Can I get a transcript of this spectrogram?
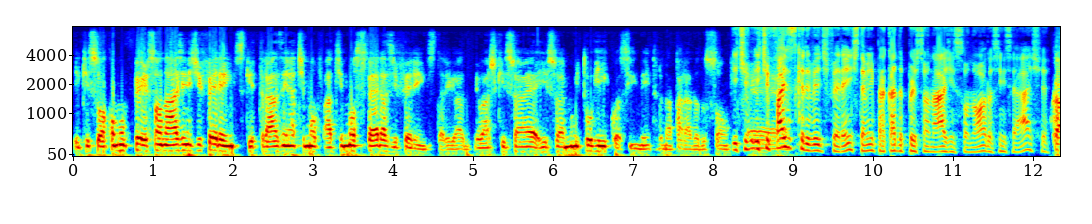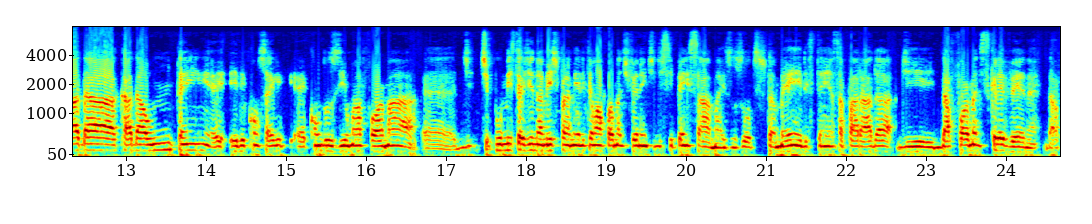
E que soa como personagens diferentes, que trazem atmo atmosferas diferentes, tá ligado? Eu acho que isso é, isso é muito rico, assim, dentro da parada do som. E te, é... e te faz escrever diferente também para cada personagem sonoro, assim, você acha? Cada, cada um tem, ele consegue é, conduzir uma forma, é, de, tipo, o Mr. Dynamite para mim ele tem uma forma diferente de se pensar, mas os outros também, eles têm essa parada de, da forma de escrever, né? Da,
